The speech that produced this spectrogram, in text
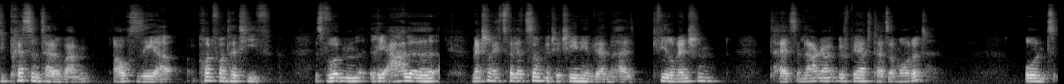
die Pressemitteilungen waren auch sehr konfrontativ. Es wurden reale Menschenrechtsverletzungen. In Tschetschenien werden halt queere Menschen teils in Lager gesperrt, teils ermordet. Und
